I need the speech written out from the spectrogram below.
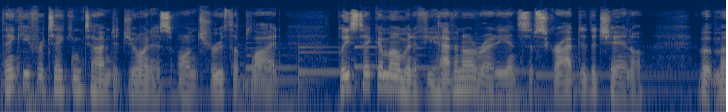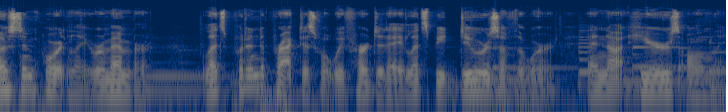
Thank you for taking time to join us on Truth Applied. Please take a moment if you haven't already and subscribe to the channel. But most importantly, remember, let's put into practice what we've heard today. Let's be doers of the word and not hearers only.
